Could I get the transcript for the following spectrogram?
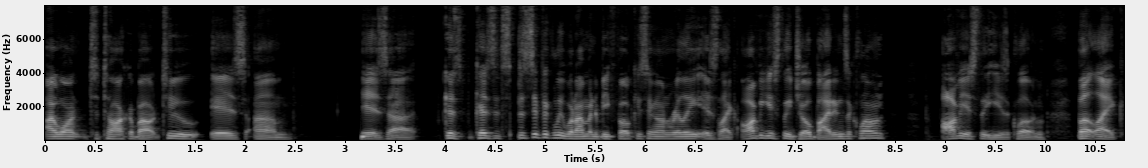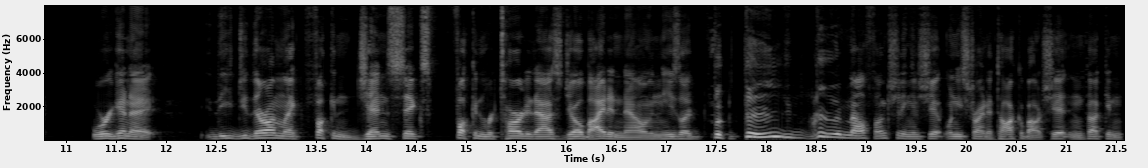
I want to talk about too is um is uh because because it's specifically what I'm going to be focusing on really is like obviously Joe Biden's a clone. Obviously he's a clone. But like we're to they're on like fucking Gen 6 fucking retarded ass Joe Biden now and he's like fucking malfunctioning and shit when he's trying to talk about shit and fucking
